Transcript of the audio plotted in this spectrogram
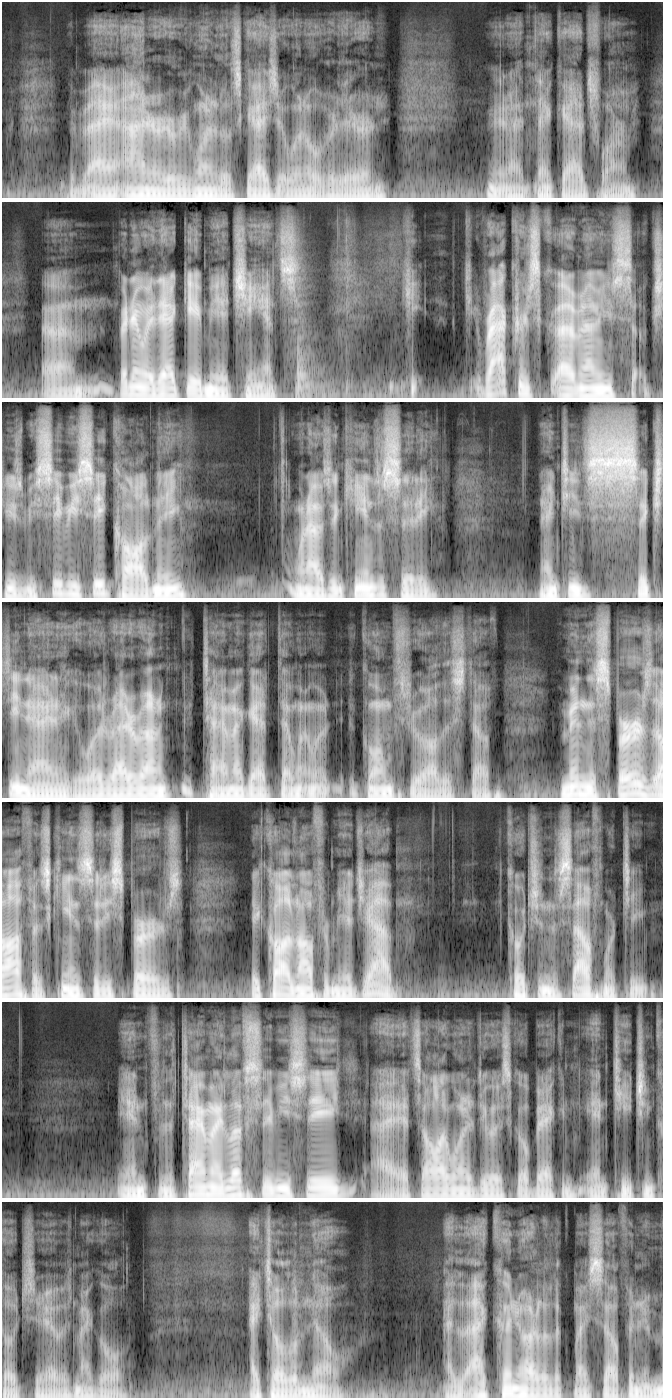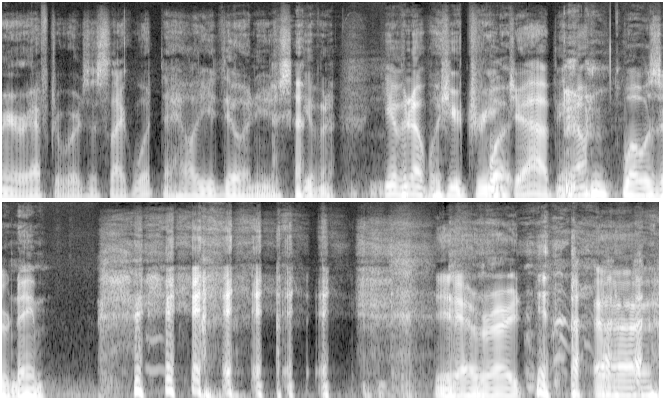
I honor every one of those guys that went over there, and you know, I thank God for them. Um, but anyway, that gave me a chance. Rockhurst, uh, I mean, excuse me, CBC called me when I was in Kansas City, 1969. I think it was right around the time I got going through all this stuff. I'm in the Spurs office, Kansas City Spurs. They called and offered me a job, coaching the sophomore team. And from the time I left CBC, I, that's all I want to do is go back and, and teach and coach. That was my goal. I told them no. I, I couldn't hardly look myself in the mirror afterwards. It's like, what the hell are you doing? You're just giving giving up with your dream What- job, you know? What was her name? Yeah, right. Uh,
